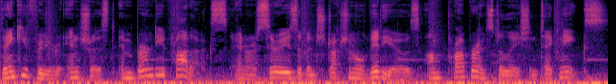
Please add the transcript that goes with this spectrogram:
Thank you for your interest in Burndy products and our series of instructional videos on proper installation techniques.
